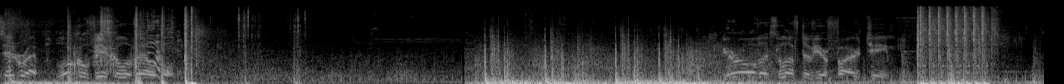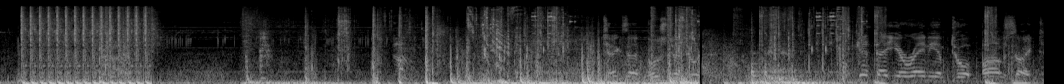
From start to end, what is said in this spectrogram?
Sit rep. Local vehicle available. You're all that's left of your fire team. Take that booster to... Get that uranium to a bomb site.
